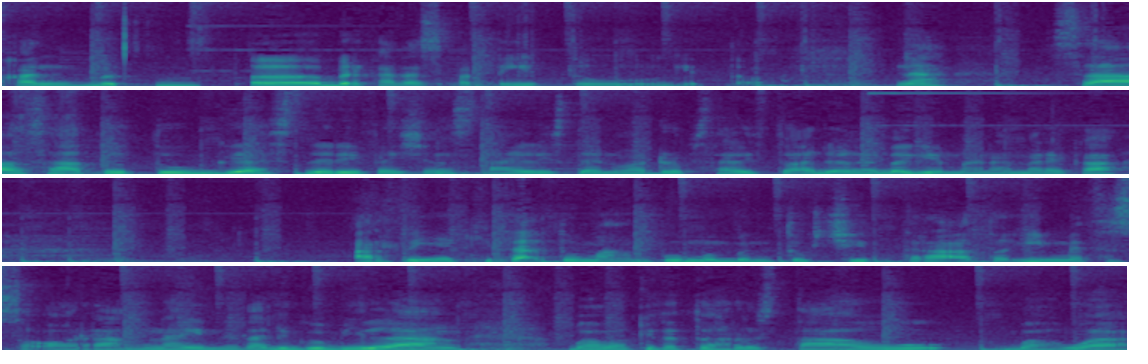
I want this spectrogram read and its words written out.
akan ber, uh, berkata seperti itu gitu. Nah salah satu tugas dari fashion stylist dan wardrobe stylist itu adalah bagaimana mereka artinya kita tuh mampu membentuk citra atau image seseorang. Nah ini tadi gue bilang bahwa kita tuh harus tahu bahwa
